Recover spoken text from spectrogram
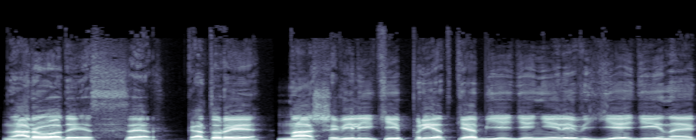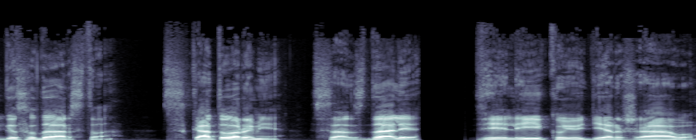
народы СССР, которые наши великие предки объединили в единое государство, с которыми создали великую державу.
